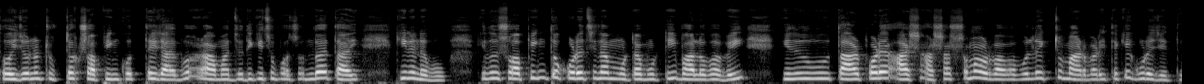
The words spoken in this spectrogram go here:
তো ওই জন্য টুকটাক শপিং করতে যাব। আর আমার যদি কিছু পছন্দ হয় তাই কিনে নেব। কিন্তু শপিং তো করেছিলাম মোটামুটি ভালোভাবেই। কিন্তু তারপরে আস, আসার সময় ওর বাবা বলল একটু মার বাড়ি থেকে ঘুরে যেতে।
